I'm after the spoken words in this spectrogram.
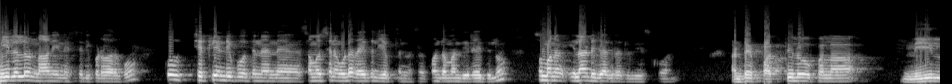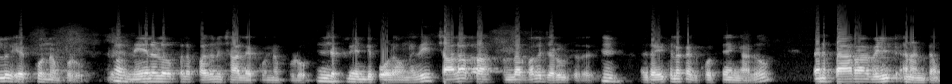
నీళ్ళలో నానినాయి సార్ ఇప్పటి వరకు. చెట్లు ఎండిపోతున్నాయనే సమస్యను కూడా రైతులు చెప్తున్నారు సార్ కొంతమంది రైతులు. సో మనం ఇలాంటి జాగ్రత్తలు తీసుకోవాలి? అంటే పత్తి లోపల నీళ్ళు ఎక్కువ ఉన్నప్పుడు నేల లోపల పదును చాలా ఎక్కువ ఉన్నప్పుడు చెట్లు ఎండిపోవడం అనేది చాలా సందర్భాల్లో జరుగుతుంది అది. రైతులకు అది కొత్త ఏం కాదు. దాన్ని పారావిల్ట్ అని అంటాం.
